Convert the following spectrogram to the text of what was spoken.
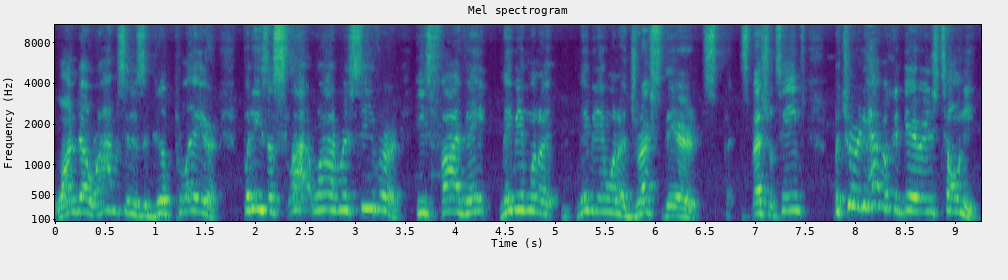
Wan'Dale Robinson is a good player, but he's a slot wide receiver. He's 5'8. Maybe they want to maybe they want to address their sp- special teams, but you already have a Kadarius Toney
